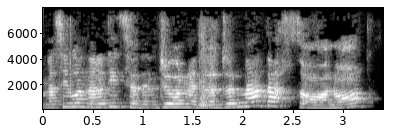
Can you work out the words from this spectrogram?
la seconda notizia del giorno e della giornata sono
